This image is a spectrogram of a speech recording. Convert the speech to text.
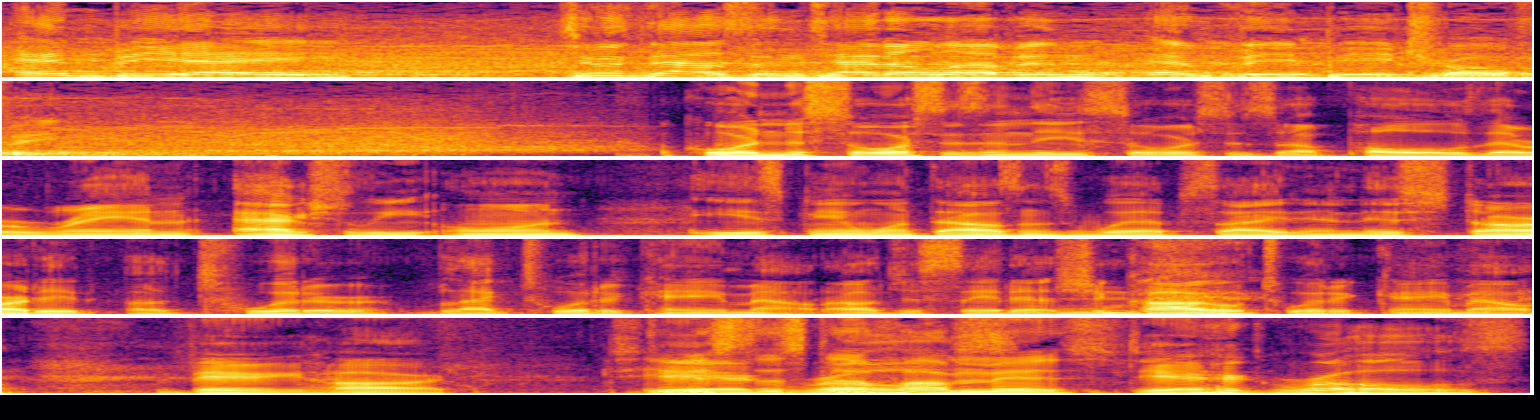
NBA 2010-11 MVP trophy. According to sources, and these sources are polls that were ran actually on ESPN 1000's website, and this started a Twitter, Black Twitter came out. I'll just say that mm. Chicago Twitter came out very hard. See, this the stuff I miss. Derrick Rose,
